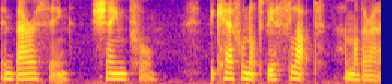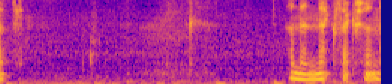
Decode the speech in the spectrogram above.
embarrassing, shameful. Be careful not to be a slut, her mother adds. And then next section.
